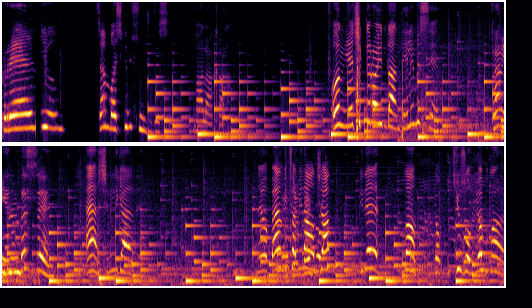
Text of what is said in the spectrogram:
Premium. Sen başka bir sunucudasın. Ne alaka? Oğlum niye çıktın oyundan? Deli misin? Sen yanımdasın. He şimdi geldi. Ne o? Ben vitamin alacağım. Bir de al. Yok 200 oluyor buna.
